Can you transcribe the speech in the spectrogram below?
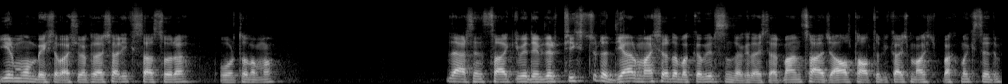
20-15'te başlıyor arkadaşlar. 2 saat sonra ortalama. Dilerseniz takip edebilir. Fixture'da diğer maçlara bakabilirsiniz arkadaşlar. Ben sadece alt alta birkaç maç bakmak istedim.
